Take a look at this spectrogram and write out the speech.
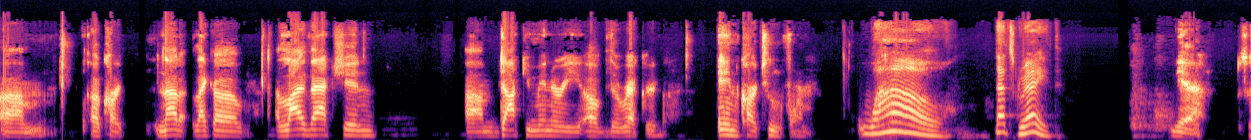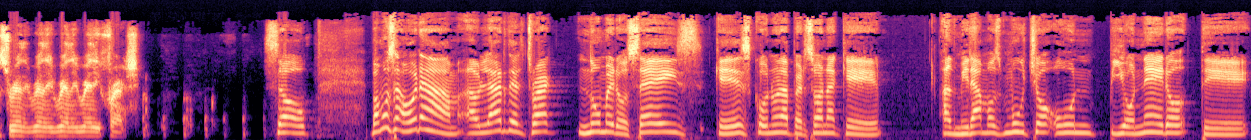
um, a cart, not a, like a, a live action um, documentary of the record in cartoon form. Wow. That's great. Yeah, so it's really, really, really, really fresh. So, vamos ahora a hablar del track número 6, que es con una persona que admiramos mucho, un pionero de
